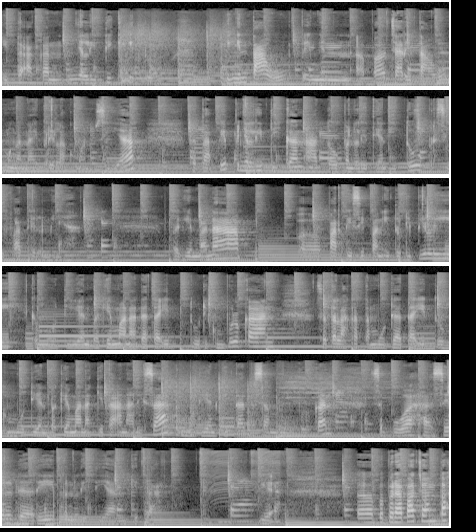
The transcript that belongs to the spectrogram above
kita akan menyelidiki itu, ingin tahu, ingin apa cari tahu mengenai perilaku manusia, tetapi penyelidikan atau penelitian itu bersifat ilmiah bagaimana uh, partisipan itu dipilih, kemudian bagaimana data itu dikumpulkan. Setelah ketemu data itu, kemudian bagaimana kita analisa, kemudian kita bisa menyimpulkan sebuah hasil dari penelitian kita. Ya. Uh, beberapa contoh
